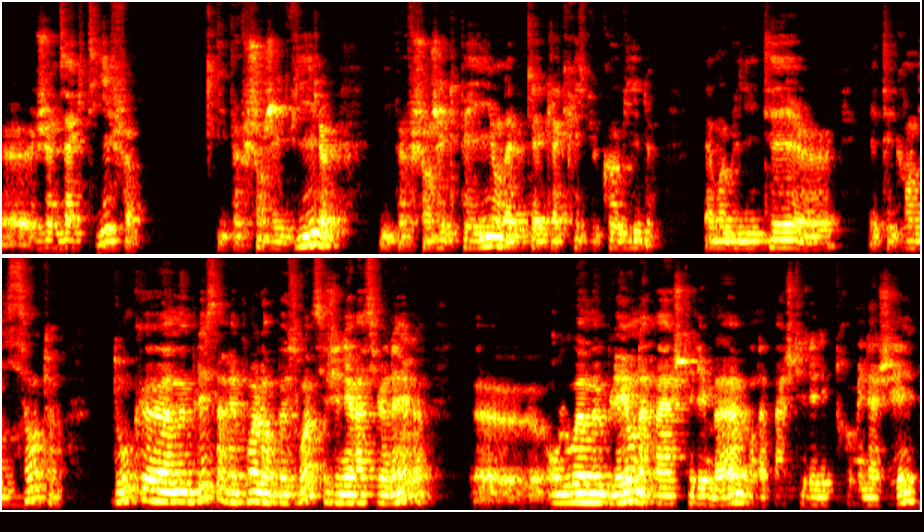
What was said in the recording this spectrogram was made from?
euh, jeunes actifs. Ils peuvent changer de ville, ils peuvent changer de pays. On a vu qu'avec la crise du Covid, la mobilité euh, était grandissante. Donc euh, un meublé, ça répond à leurs besoins, c'est générationnel. Euh, on loue un meublé, on n'a pas acheté les meubles, on n'a pas acheté l'électroménager,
